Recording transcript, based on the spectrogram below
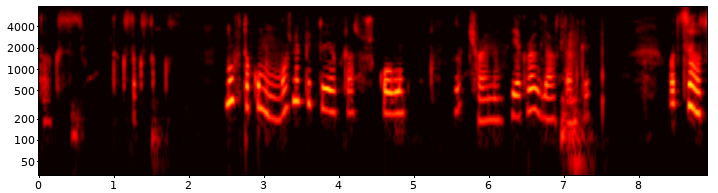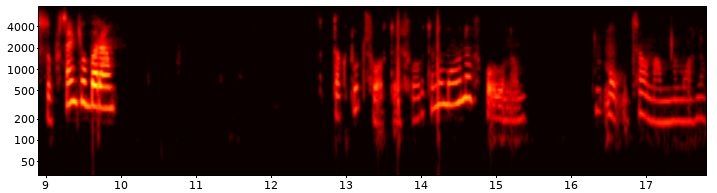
такс. Такс, такс, такс. Ну, в такому можна піти якраз в школу. Звичайно, якраз для Артемки. Оце от 100% беремо. Так, тут шорти. Шорти не можна в школу нам. Ну, це нам не можна.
